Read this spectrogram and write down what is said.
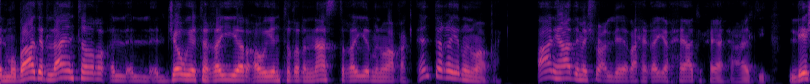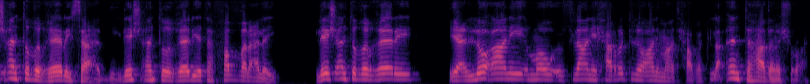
المبادر لا ينتظر الجو يتغير أو ينتظر الناس تغير من واقعك. أنت غير من واقعك. أنا هذا المشروع اللي راح يغير حياتي وحياة عائلتي. ليش أنتظر غيري يساعدني؟ ليش أنتظر غيري يتفضل علي؟ ليش أنتظر غيري؟ يعني لو أني مو فلان يحرك لو أني ما أتحرك. لا أنت هذا مشروعك.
